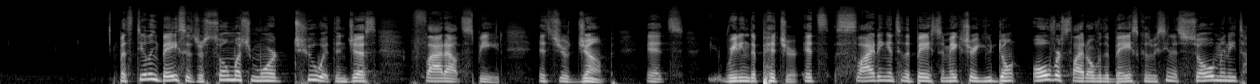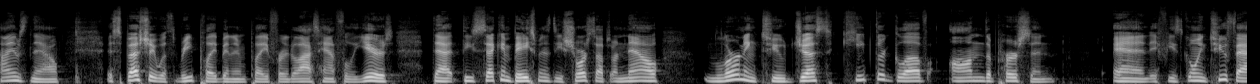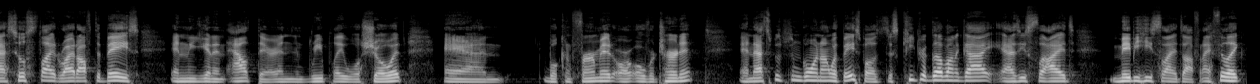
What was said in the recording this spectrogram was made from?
but stealing bases, there's so much more to it than just flat out speed. It's your jump, it's reading the pitcher, it's sliding into the base to make sure you don't overslide over the base because we've seen it so many times now, especially with replay been in play for the last handful of years, that these second basemen, these shortstops are now learning to just keep their glove on the person. And if he's going too fast, he'll slide right off the base and you get an out there, and replay will show it and will confirm it or overturn it. And that's what's been going on with baseball. Is just keep your glove on a guy as he slides. Maybe he slides off. And I feel like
